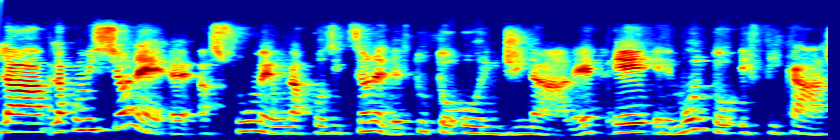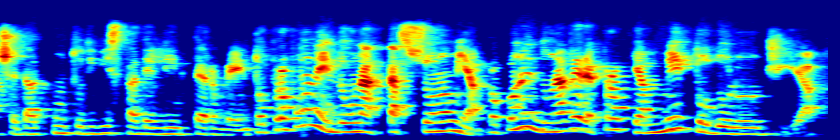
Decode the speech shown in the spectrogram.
la, la Commissione eh, assume una posizione del tutto originale e molto efficace dal punto di vista dell'intervento, proponendo una tassonomia, proponendo una vera e propria metodologia.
